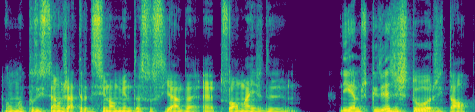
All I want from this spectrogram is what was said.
a uma posição já tradicionalmente associada a pessoal mais de, digamos que a gestores e tal.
